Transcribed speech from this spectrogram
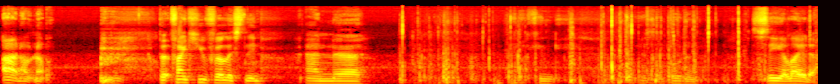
I don't know But thank you for listening, and uh, I can. the button? See you later.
